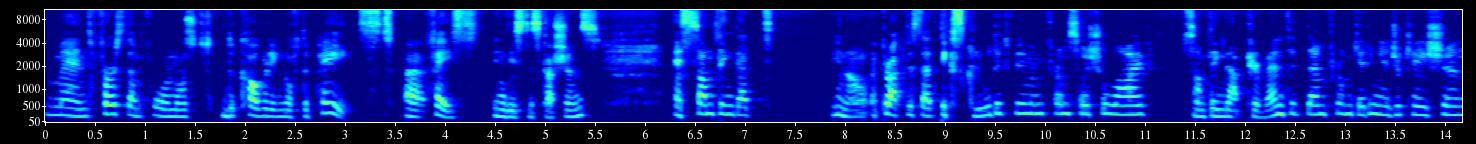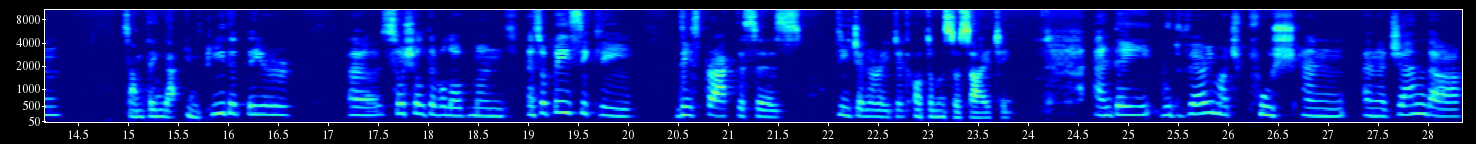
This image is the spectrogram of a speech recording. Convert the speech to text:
meant first and foremost the covering of the face, uh, face in these discussions, as something that, you know, a practice that excluded women from social life, something that prevented them from getting education, something that impeded their uh, social development. And so basically, these practices degenerated Ottoman society. And they would very much push an, an agenda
